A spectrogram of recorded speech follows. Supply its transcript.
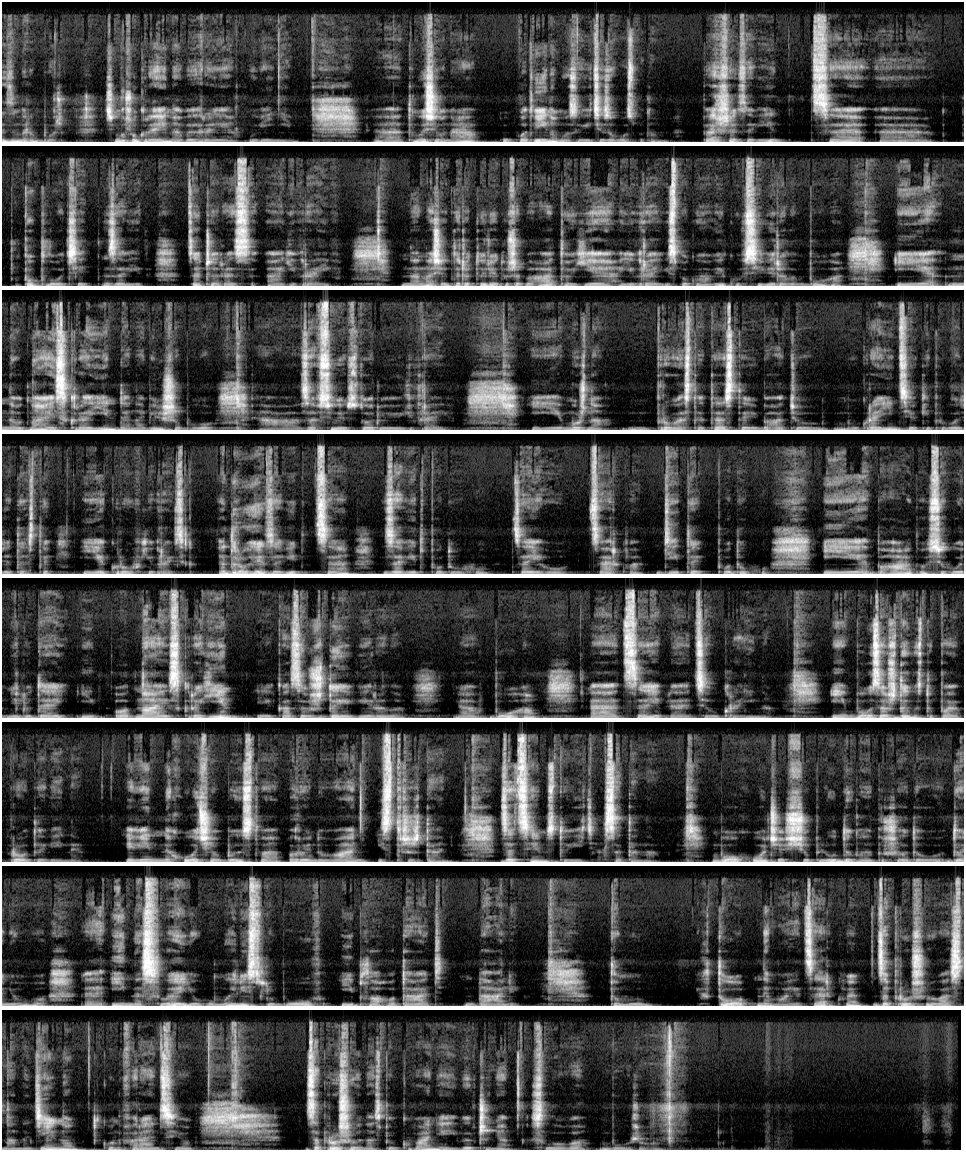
з миром Божим. Чому ж Україна виграє у війні? Е, Тому що вона у подвійному завіті з Господом. Перший завіт це е, по плоті завіт, це через е, євреїв. На нашій території дуже багато є євреїв і спокійного віку, всі вірили в Бога. І одна із країн, де найбільше було за всю історію євреїв. І можна провести тести, і багато українців, які проводять тести, є кров єврейська. Другий завіт це завіт по духу, це його церква, діти по духу. І багато сьогодні людей, і одна із країн, яка завжди вірила е, в Бога, е, це є Україна. І Бог завжди виступає проти війни. І він не хоче вбивства, руйнувань і страждань. За цим стоїть сатана. Бог хоче, щоб люди прийшли до, до нього е, і несли його милість, любов і благодать далі. Тому, хто не має церкви, запрошую вас на недільну конференцію. Запрошую на спілкування і вивчення Слова Божого.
